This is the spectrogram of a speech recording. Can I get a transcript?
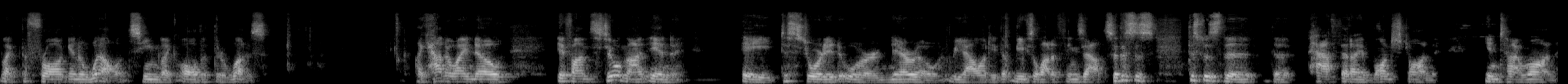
like the frog in a well. It seemed like all that there was. Like, how do I know if I'm still not in a distorted or narrow reality that leaves a lot of things out? So this is this was the the path that I launched on in Taiwan.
